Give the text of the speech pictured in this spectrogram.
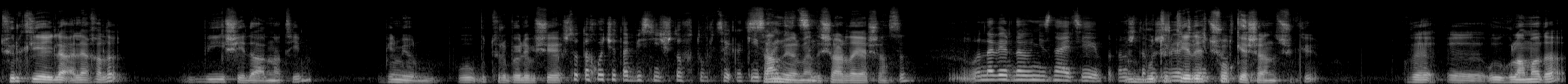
Türkiye ile alakalı bir şey daha anlatayım. Bilmiyorum bu, bu tür böyle bir şey Что-то хочет объяснить, что в Турции какие sanmıyorum ben традиции. dışarıda yaşansın. Вы, Наверное, вы не знаете, потому что Bu вы живете не Türkiye'de в çok Турции. yaşandı çünkü. Ve e, uygulama da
